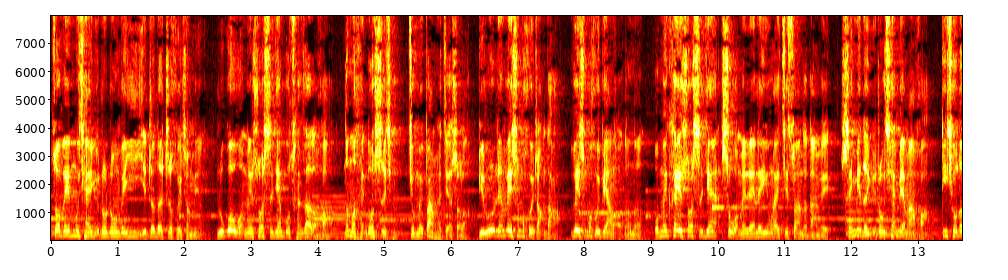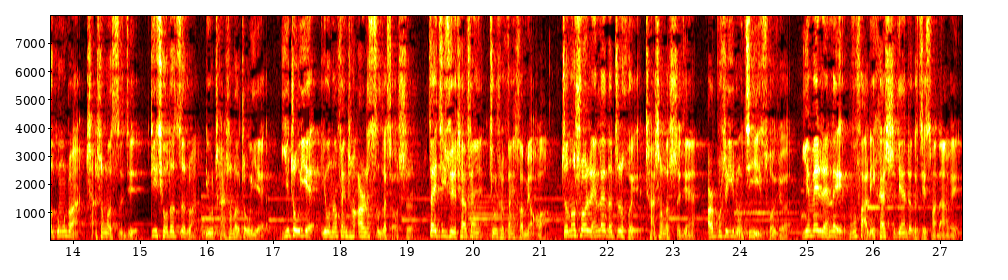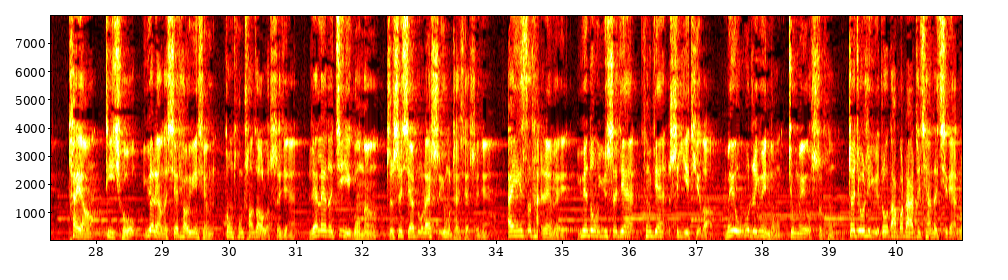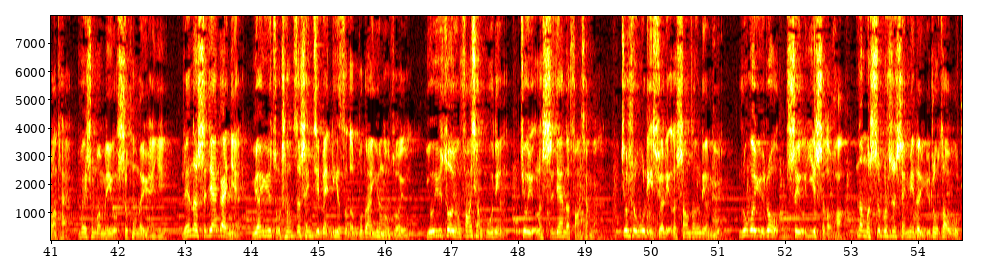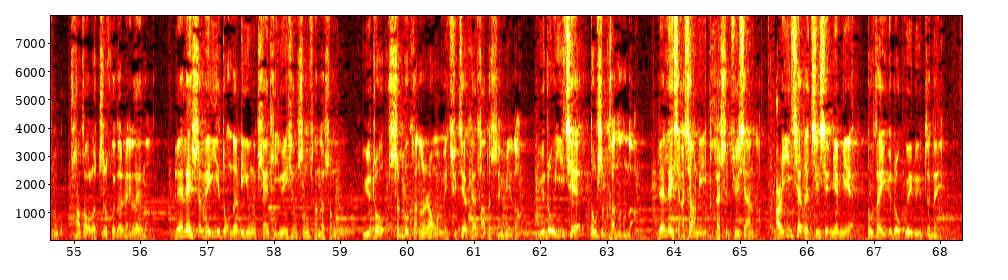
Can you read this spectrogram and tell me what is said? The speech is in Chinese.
作为目前宇宙中唯一已知的智慧生命，如果我们说时间不存在的话，那么很多事情就没办法解释了。比如人为什么会长大，为什么会变老等等。我们可以说，时间是我们人类用来计算的单位。神秘的宇宙千变万化，地球的公转产生了四季，地球的自转又产生了昼夜，一昼夜又能分成二十四个小时，再继续拆分就是分和秒了。只能说人类的智慧产生了时间，而不是一种记忆错觉，因为人类无法离开时间这个计算单位。太阳、地球、月亮的协调运行，共同创造了时间。人类的记忆功能只是协助来使用这些时间。爱因斯坦认为，运动与时间、空间是一体的，没有物质运动就没有时空，这就是宇宙大爆炸之前的起点状态。为什么没有时空的原因？人的时间概念源于组成自身基本粒子的不断运动作用，由于作用方向固定，就有了时间的方向感，就是物理学里的熵增定律。如果宇宙是有意识的话，那么是不是神秘的宇宙造物主创造了智慧的人类呢？人类是唯一懂得利用天体运行生存的生物，宇宙是不可能让我们去揭开它的神秘的。宇宙一切都是可能的，人类想象力还是局限的，而一切的起起灭灭都在宇宙规律之内。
